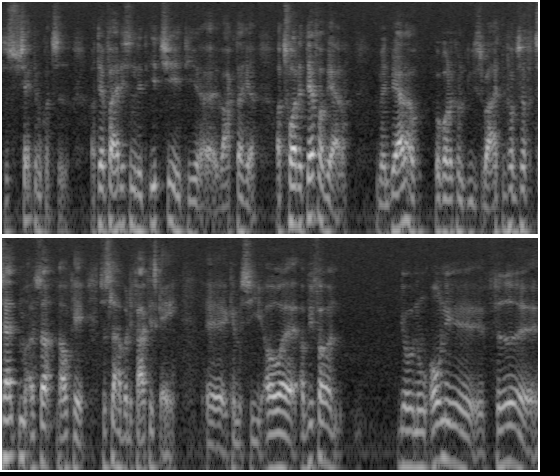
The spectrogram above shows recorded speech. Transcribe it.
til Socialdemokratiet. Og derfor er de sådan lidt itchy, de her øh, vagter her. Og tror, det er derfor, vi er der. Men vi er der jo på grund af Condoleezza Rice. Det får vi så fortalt dem, og så, okay, så slapper de faktisk af, øh, kan man sige. Og, øh, og vi får jo nogle ordentlige øh, fede øh,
